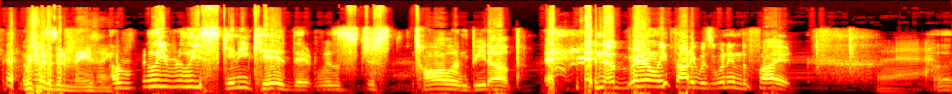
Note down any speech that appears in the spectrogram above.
which would have been amazing. a really really skinny kid that was just tall and beat up, and apparently thought he was winning the fight. Uh,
